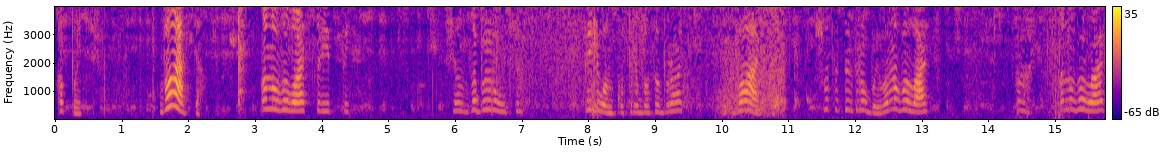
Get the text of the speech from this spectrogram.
Капець. Вася, ану вилазь звідти. Зараз заберуться. Пільонку треба забрати. Вася, що це ти зробив? Ану вилазь. Ой, ану вилазь.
